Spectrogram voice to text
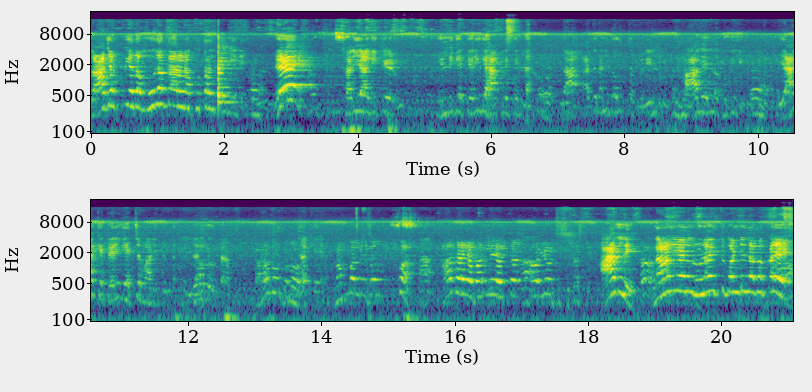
ರಾಜಕೀಯದ ಮೂಲ ಕಾರಣ ಕುತಂತ ನೀನೆ. ಏ ಸರಿಯಾಗಿ ಕೇಳು. ಇಲ್ಲಿಗೆ ತೆರಿಗೆ ಹಾಕ್ಲಿಕ್ಕಿಲ್ಲ. ನಾ ಅದು ನನಗೆ ಉತ್ತಮ. ನಿಲ್ಲು. ಹಾಲೆಲ್ಲ ಮುಗಿಲಿ. ಯಾಕೆ ತೆರಿಗೆ ಹೆಚ್ಚು ಮಾಡಿದ್ದು ಅಂತ ಉತ್ತರ ಕೊಡು. ಯಾಕೆ? ನಮ್ಮಲ್ಲಿ ಸ್ವಲ್ಪ. ಆದಾಯ ಬರಲಿ ಅಂತ ಯೋಚಿಸಿದಷ್ಟೇ ಆಗಲಿ. ನಾನೇನು ಋಣ ಇಟ್ಟುಕೊಂಡಿಲ್ಲ ಮಕ್ಕಳೇ.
